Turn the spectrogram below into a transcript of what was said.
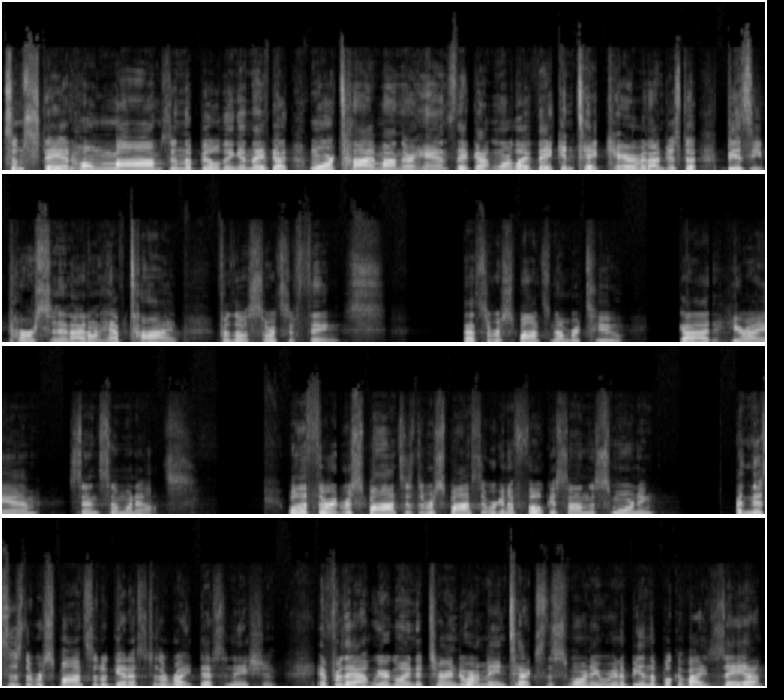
some stay-at-home moms in the building and they've got more time on their hands. They've got more life. They can take care of it. I'm just a busy person and I don't have time for those sorts of things. That's the response number 2. God, here I am, send someone else. Well, the third response is the response that we're going to focus on this morning. And this is the response that'll get us to the right destination. And for that, we are going to turn to our main text this morning. We're going to be in the book of Isaiah,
